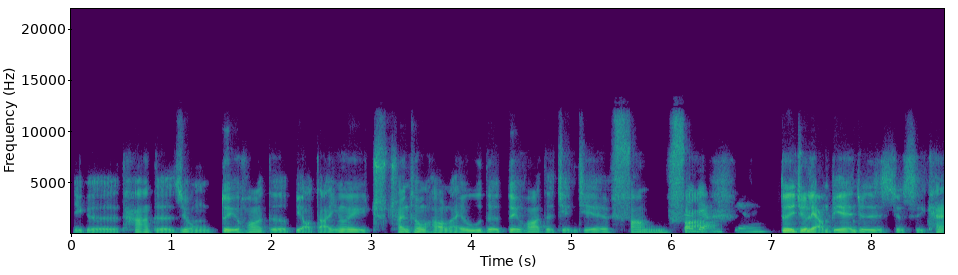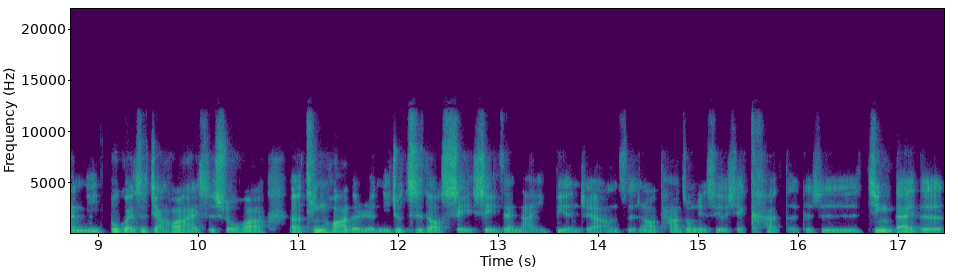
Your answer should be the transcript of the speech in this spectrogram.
一个他的这种对话的表达，因为传统好莱坞的对话的剪接方法，两边，对，就两边就是就是看你不管是讲话还是说话，呃，听话的人你就知道谁谁在哪一边这样子，然后他中间是有一些 cut 的，可是近代的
